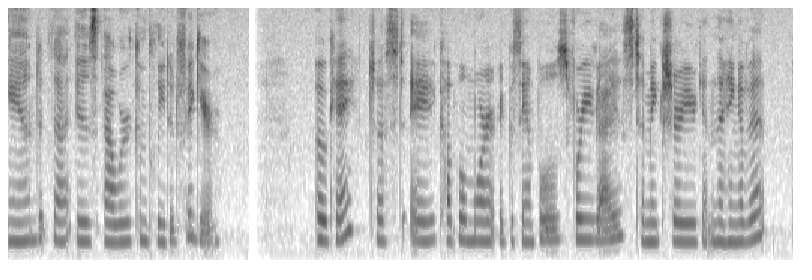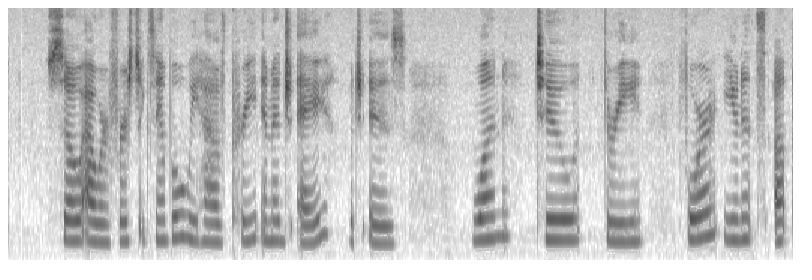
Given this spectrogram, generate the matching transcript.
And that is our completed figure. Okay, just a couple more examples for you guys to make sure you're getting the hang of it. So our first example, we have pre-image A, which is one, two, three, four units up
